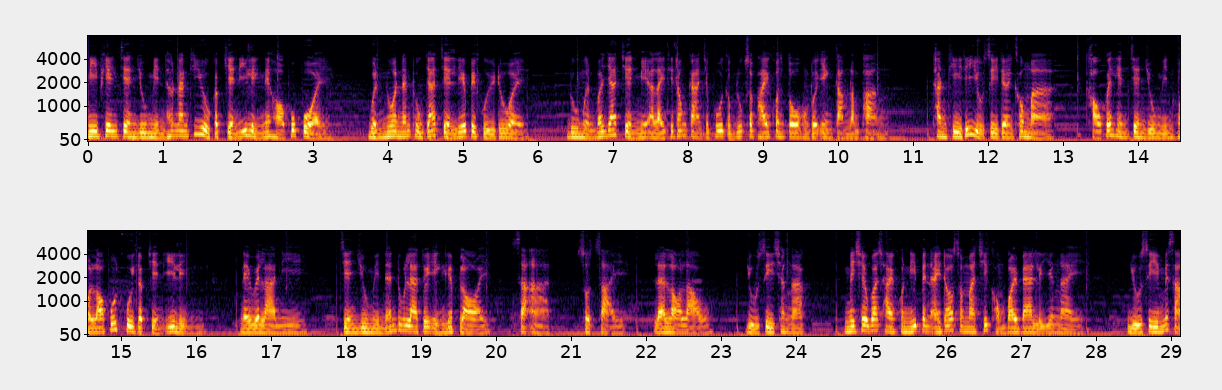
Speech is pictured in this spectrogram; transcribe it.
มีเพียงเจียนยูหมินเท่านั้นที่อยู่กับเจียนอี้หลิงในหอผู้ป่วยเหวินนวลนนั้นถูกญาติเจียนเรียกไปคุยด้วย ดูเหมือนว่าญาติเจียนมีอะไรที่ต้องการจะพูดกับลูกสะใภ้คนโตของตัวเองตามลำพัง ทันทีที่ยูซีเดินเข้ามา เขาก็เห็นเจียนยูหมินหัวเราะพูดคุยกับเจียนอี้หลิง ในเวลานี้ เจียนยูมินนั้นดูแลตัวเองเรียบร้อย สะอาด สดใส และหล่อเหลา อยู่ซีชะงัก ไม่ใช่ว่าชายคนนี้เป็นไอดอลสมาชิกของบอยแบนด์หรือยังไง ยูซีไม่สา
